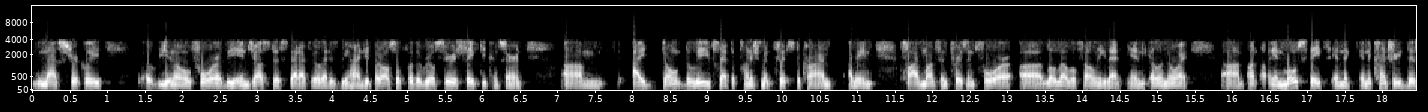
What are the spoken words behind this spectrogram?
not strictly you know, for the injustice that I feel that is behind it, but also for the real serious safety concern. Um, I don't believe that the punishment fits the crime. I mean, five months in prison for a low-level felony that in Illinois, um, in most states in the in the country, this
